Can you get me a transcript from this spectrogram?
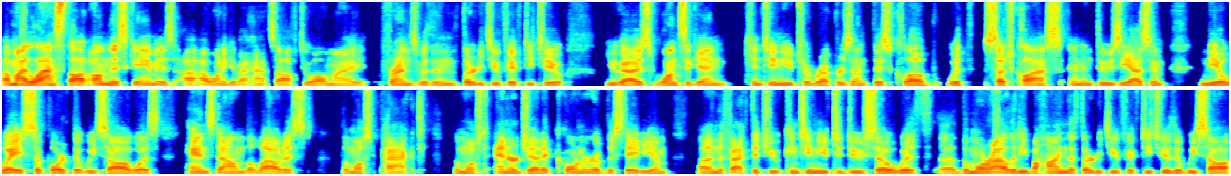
uh, my last thought on this game is I, I want to give a hats off to all my friends within 3252 you guys once again continue to represent this club with such class and enthusiasm. And the away support that we saw was hands down the loudest the most packed the most energetic corner of the stadium. Uh, and the fact that you continue to do so with uh, the morality behind the 3252 that we saw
